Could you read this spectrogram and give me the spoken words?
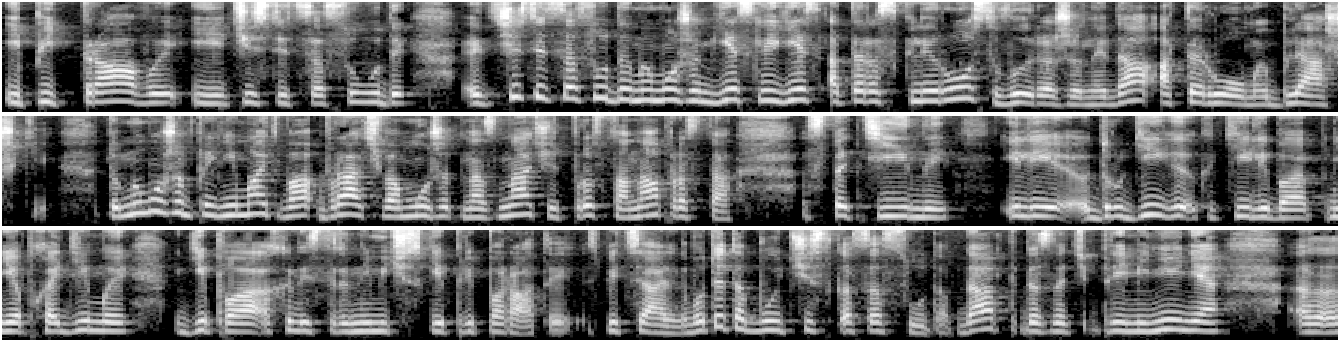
и пить травы, и чистить сосуды. Э, Чистить сосуды мы можем, если есть атеросклероз выраженный, да, атеромы, бляшки, то мы можем принимать, врач вам может назначить просто-напросто статины или другие какие-либо необходимые гипохолестеринемические препараты специальные. Вот это будет чистка сосудов, да, применение э,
